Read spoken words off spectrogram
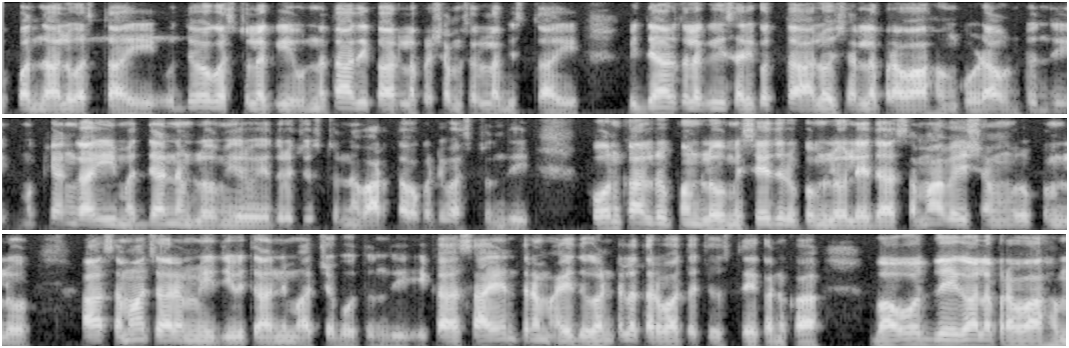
ఒప్పందాలు వస్తాయి. ఉద్యోగస్తులకి ఉన్నతాధికారుల ప్రశంసలు లభిస్తాయి. విద్యార్థులకి సరికొత్త ఆలోచనల ప్రవాహం కూడా ఉంటుంది. ముఖ్యంగా ఈ మధ్యాహ్నంలో మీరు ఎదురు చూస్తున్న వార్త ఒకటి వస్తుంది. ఫోన్ కాల్ రూపంలో మెసేజ్ రూపంలో లేదా సమావేశం రూపంలో ఆ సమాచారం మీ జీవితాన్ని మార్చబోతుంది. ఇక సాయంత్రం ఐదు గంటల తర్వాత చూస్తే కనుక భావోద్వేగాల ప్రవాహం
